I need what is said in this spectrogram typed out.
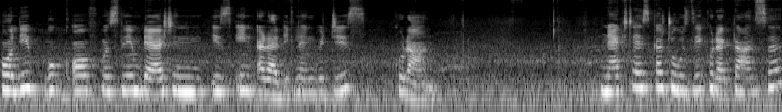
Holy book of Muslim dash in, is in Arabic languages, Quran. Next है इसका choose the correct answer.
